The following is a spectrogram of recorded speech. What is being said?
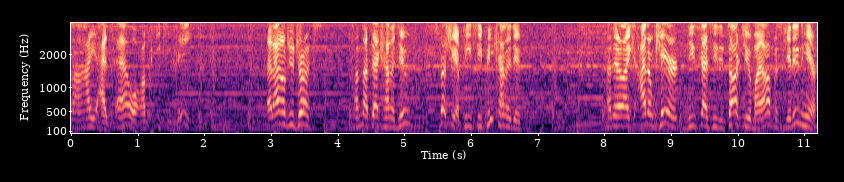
high as hell on PCP. And I don't do drugs. I'm not that kind of dude, especially a PCP kind of dude. And they're like, I don't care. These guys need to talk to you in my office. Get in here.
